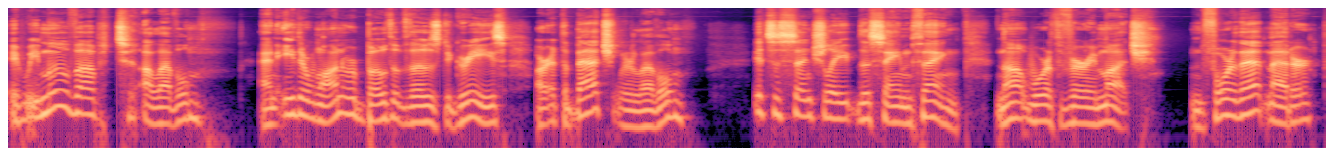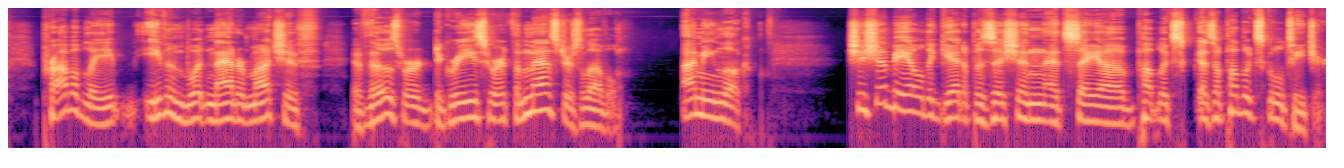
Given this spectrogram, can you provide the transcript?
If we move up to a level, and either one or both of those degrees are at the bachelor level, it's essentially the same thing, not worth very much. And for that matter, probably even wouldn't matter much if if those were degrees who are at the master's level. I mean, look, she should be able to get a position at say a public as a public school teacher,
